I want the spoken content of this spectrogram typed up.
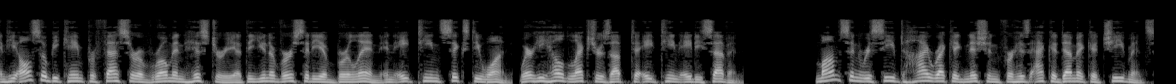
and he also became professor of Roman history at the University of Berlin in 1861, where he held lectures up to 1887. Mommsen received high recognition for his academic achievements,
